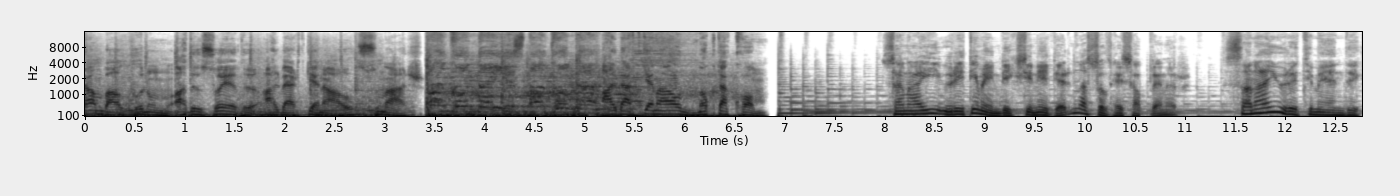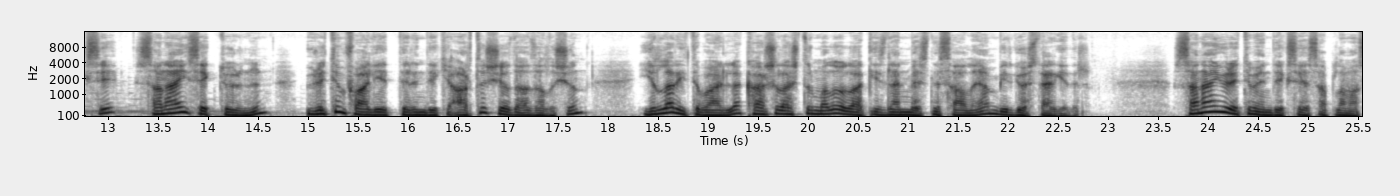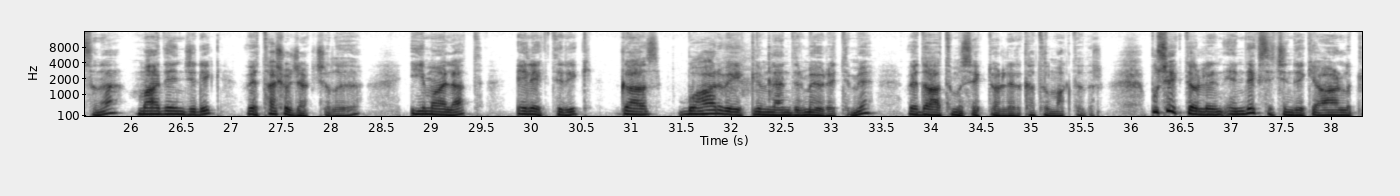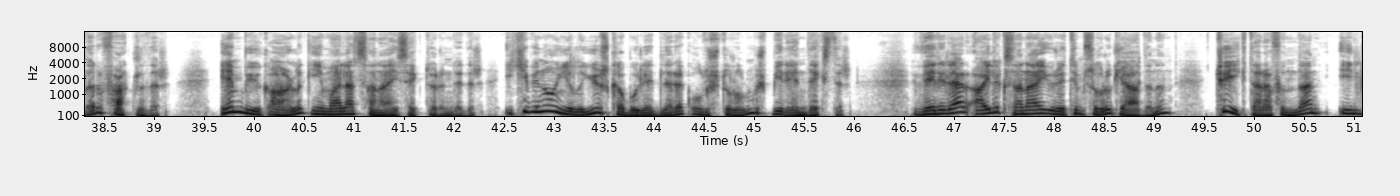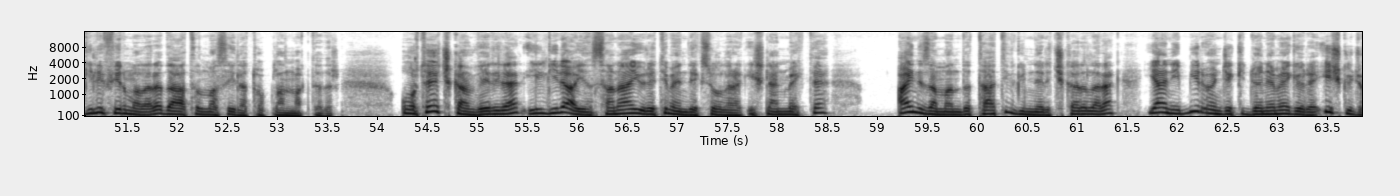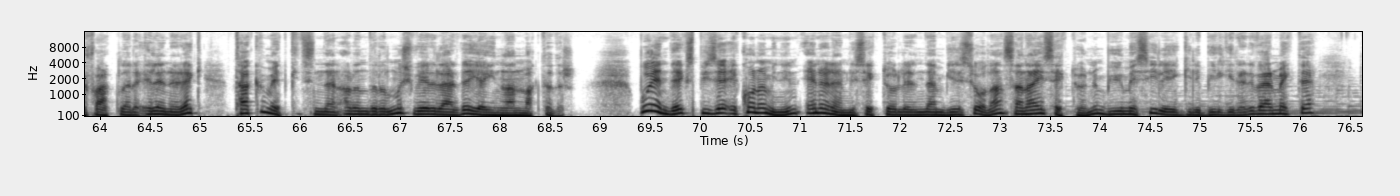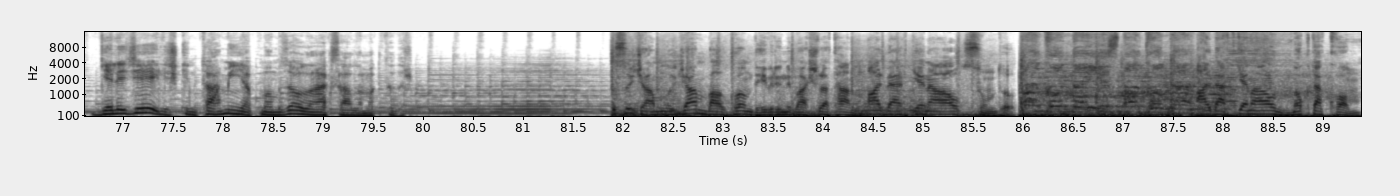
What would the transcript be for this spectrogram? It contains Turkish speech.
Cam Balkon'un adı soyadı Albert Genau sunar. Balkondayız balkonda. albertgenau.com Sanayi Üretim Endeksi nedir, nasıl hesaplanır? Sanayi üretimi endeksi, sanayi sektörünün üretim faaliyetlerindeki artış ya da azalışın yıllar itibariyle karşılaştırmalı olarak izlenmesini sağlayan bir göstergedir. Sanayi üretim endeksi hesaplamasına madencilik ve taş ocakçılığı, imalat, elektrik, gaz, buhar ve iklimlendirme üretimi ve dağıtımı sektörleri katılmaktadır. Bu sektörlerin endeks içindeki ağırlıkları farklıdır. En büyük ağırlık imalat sanayi sektöründedir. 2010 yılı 100 kabul edilerek oluşturulmuş bir endekstir. Veriler aylık sanayi üretim soru kağıdının TÜİK tarafından ilgili firmalara dağıtılmasıyla toplanmaktadır. Ortaya çıkan veriler ilgili ayın sanayi üretim endeksi olarak işlenmekte Aynı zamanda tatil günleri çıkarılarak yani bir önceki döneme göre iş gücü farkları elenerek takvim etkisinden arındırılmış verilerde yayınlanmaktadır. Bu endeks bize ekonominin en önemli sektörlerinden birisi olan sanayi sektörünün büyümesiyle ilgili bilgileri vermekte, geleceğe ilişkin tahmin yapmamıza olanak sağlamaktadır. Isı camlı cam balkon devrini başlatan Albert Genau sundu. Balkondayız balkonda. albertgenau.com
